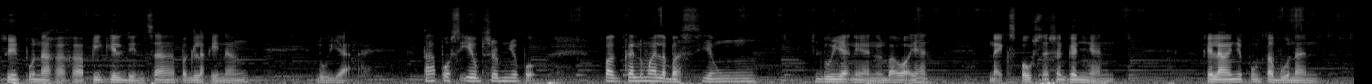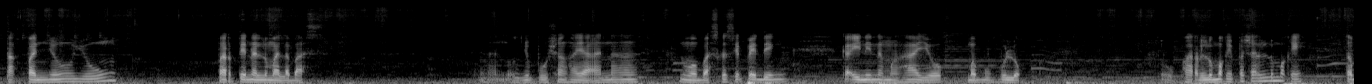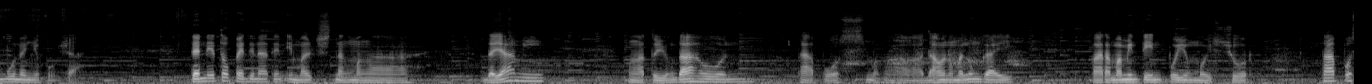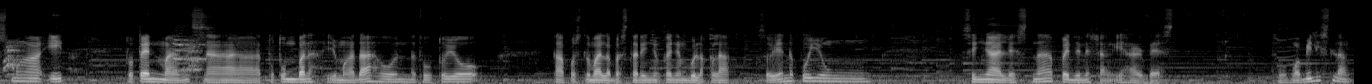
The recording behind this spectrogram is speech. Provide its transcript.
So, yun po nakakapigil din sa paglaki ng luya. Tapos, i-observe nyo po, pagka lumalabas yung luya na yan, halimbawa yan, na-expose na siya ganyan, kailangan nyo pong tabunan. Takpan nyo yung parte na lumalabas. Yan, huwag nyo po siyang hayaan na lumabas kasi pwedeng kainin ng mga hayop, mabubulok. So, para lumaki pa siya ng lumaki, tabunan nyo po siya. Then ito pwede natin i-mulch ng mga dayami, mga tuyong dahon, tapos mga dahon ng malunggay para ma-maintain po yung moisture. Tapos mga 8 to 10 months na tutumba na yung mga dahon, natutuyo, tapos lumalabas na rin yung kanyang bulaklak. So yan na po yung senyales na pwede na siyang i-harvest. So mabilis lang.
